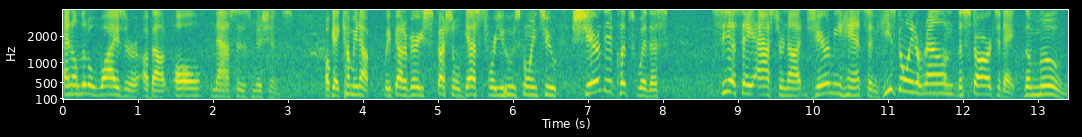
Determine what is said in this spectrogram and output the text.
and a little wiser about all NASA's missions. Okay, coming up, we've got a very special guest for you who's going to share the eclipse with us. CSA astronaut Jeremy Hansen. He's going around the star today, the moon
